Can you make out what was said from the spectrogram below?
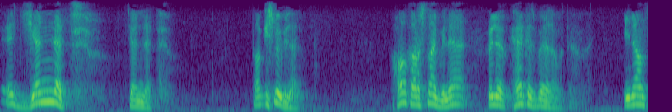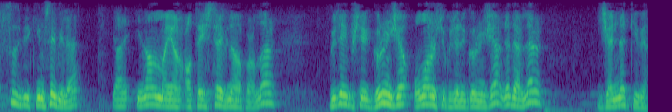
E, cennet. Cennet. Tam ismi güzel. Halk arasında bile öyle herkes böyle de muhtemelen. İnansız bir kimse bile yani inanmayan ateistler ne yaparlar? Güzel bir şey görünce, olağanüstü güzeli görünce ne derler? Cennet gibi.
